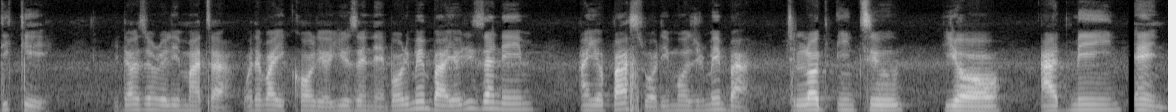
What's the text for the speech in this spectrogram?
DK it doesn't really matter whatever you call your username. But remember your username and your password you must remember to log into your admin end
